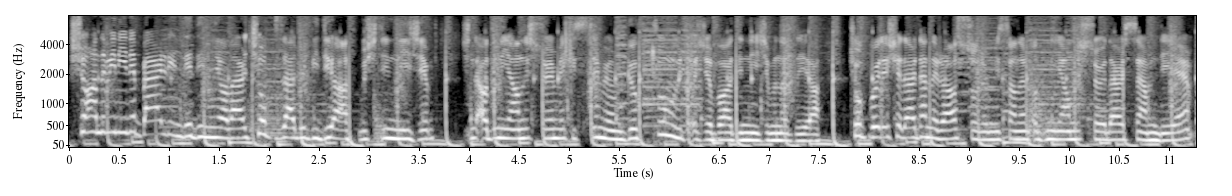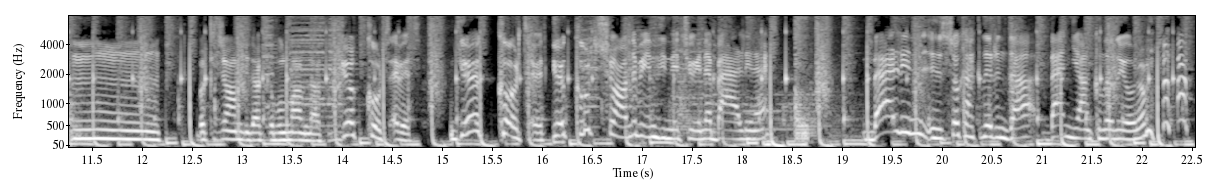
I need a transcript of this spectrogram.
Şu anda beni yine Berlin'de dinliyorlar. Çok güzel bir video atmış dinleyicim. Şimdi adını yanlış söylemek istemiyorum. Göktuğ muydu acaba dinleyicimin adı ya? Çok böyle şeylerden de rahatsız oluyorum insanların adını yanlış söylersem diye. Hmm, bakacağım bir dakika bulmam lazım. Gökkurt evet. Gökkurt evet. Gökkurt şu anda beni dinletiyor yine Berlin'e. Berlin e, sokaklarında ben yankılanıyorum.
